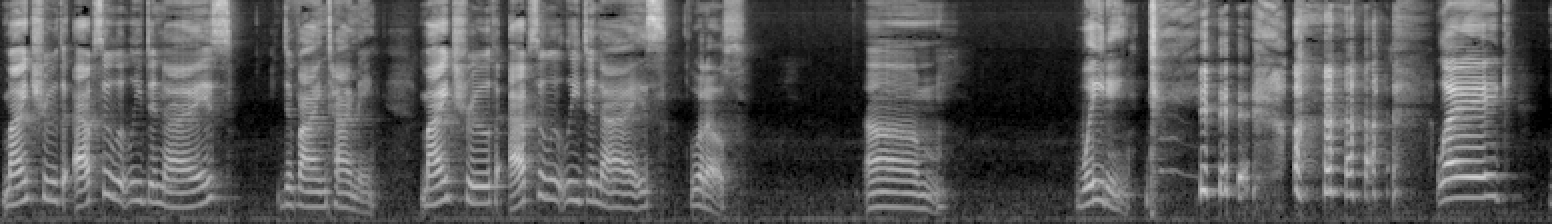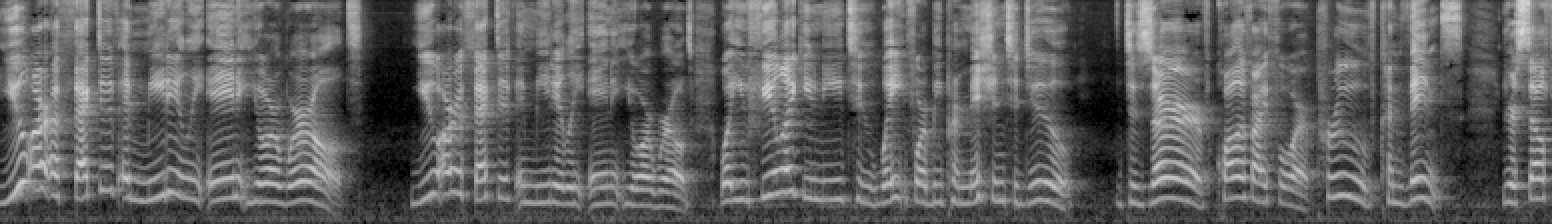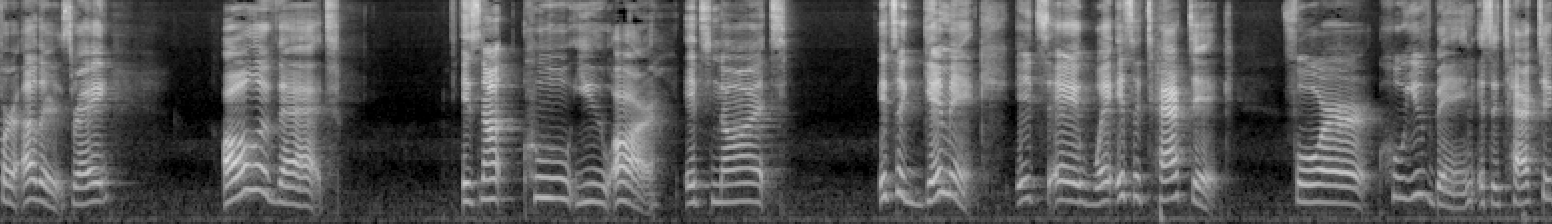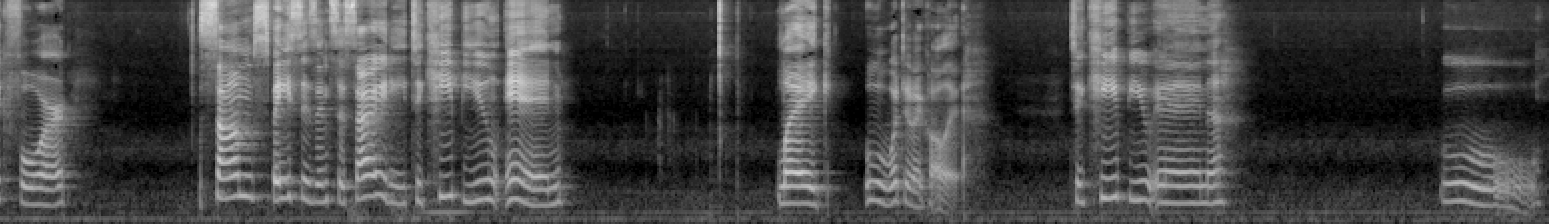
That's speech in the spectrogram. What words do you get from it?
My truth absolutely denies divine timing. My truth absolutely denies what else? Um, waiting. Like, you are effective immediately in your world. You are effective immediately in your world. What you feel like you need to wait for, be permission to do, deserve, qualify for, prove, convince yourself or others, right? All of that is not who you are. It's not, it's a gimmick. It's a way, it's a tactic for who you've been. It's a tactic for some spaces in society to keep you in like ooh what did i call it to keep you in ooh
